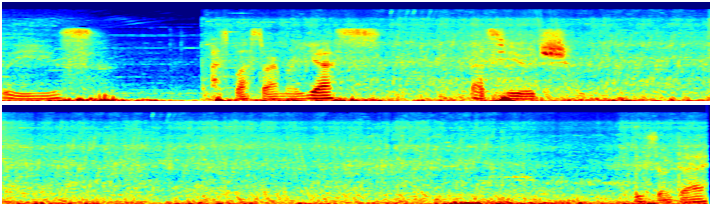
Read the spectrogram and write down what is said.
Please. Ice Blast Armor, yes. That's huge. Please don't die.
